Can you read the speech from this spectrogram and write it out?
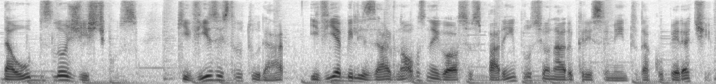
da UBS Logísticos, que visa estruturar e viabilizar novos negócios para impulsionar o crescimento da cooperativa.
